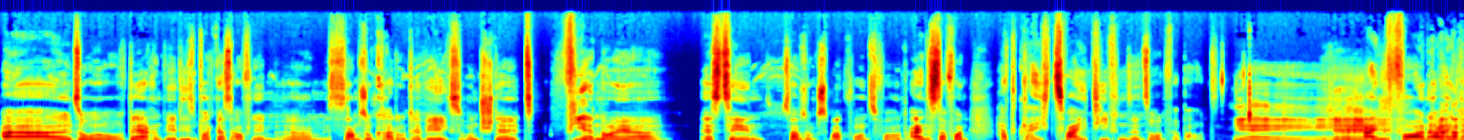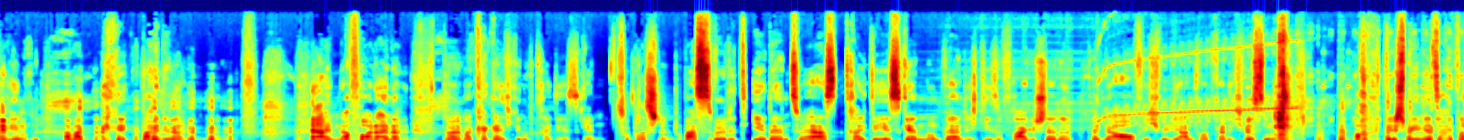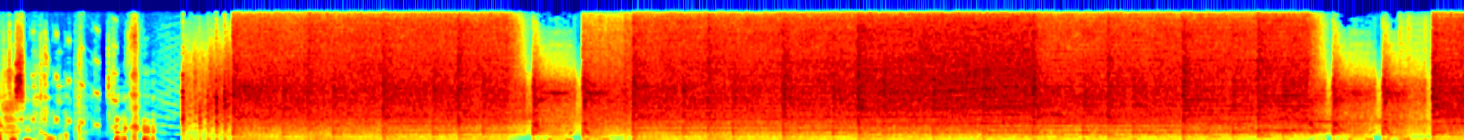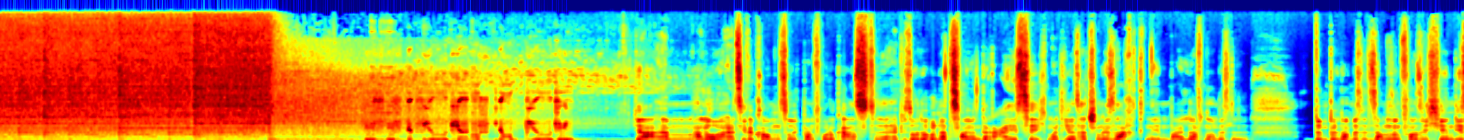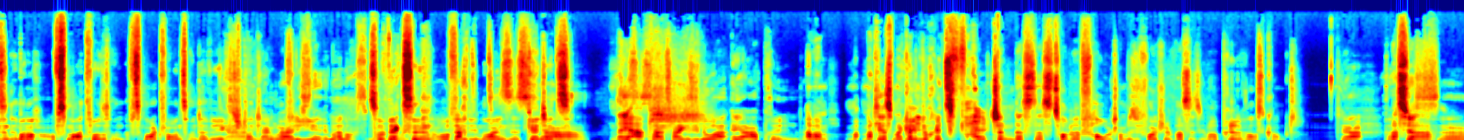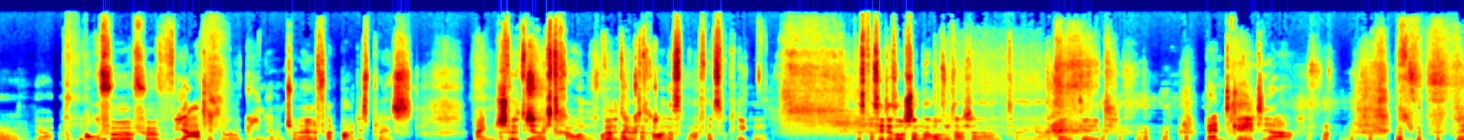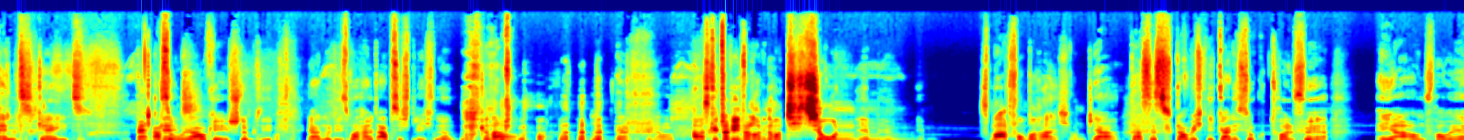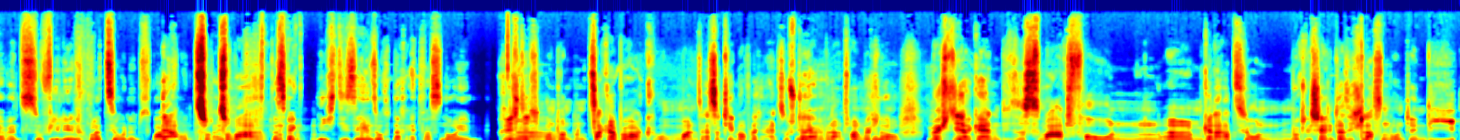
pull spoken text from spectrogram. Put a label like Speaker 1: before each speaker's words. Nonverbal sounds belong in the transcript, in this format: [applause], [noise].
Speaker 1: Also, während wir diesen Podcast aufnehmen, ähm, ist Samsung gerade unterwegs und stellt vier neue S10 Samsung Smartphones vor und eines davon hat gleich zwei Tiefensensoren verbaut.
Speaker 2: Yay.
Speaker 1: Einen vorne,
Speaker 2: Beide
Speaker 1: einen
Speaker 2: nach
Speaker 1: nach hinten. Man- [laughs] Beide nach hinten, ja. Einen nach vorne, einen nach hinten. Weil man kann gar nicht genug 3D scannen.
Speaker 2: Super.
Speaker 3: Das stimmt.
Speaker 1: Was würdet ihr denn zuerst 3D scannen? Und während ich diese Frage stelle, fällt mir auf, ich will die Antwort gar nicht wissen. [laughs] Und wir spielen jetzt einfach das Intro ab. Danke.
Speaker 4: This is the future of computing.
Speaker 2: Ja, ähm, hallo, herzlich willkommen zurück beim Fotocast, äh, Episode 132. Matthias hat schon gesagt, nebenbei läuft noch ein bisschen, dümpelt noch ein bisschen Samsung vor sich hin. Die sind immer noch auf Smartphones, auf Smartphones unterwegs,
Speaker 1: Ja,
Speaker 2: statt irgendwie
Speaker 1: ne? immer noch
Speaker 2: zu wechseln auf
Speaker 1: Dachte,
Speaker 2: die neuen
Speaker 1: dieses
Speaker 2: Gadgets.
Speaker 1: Jahr,
Speaker 3: Naja.
Speaker 1: Jahr zeigen sie nur AR-Brillen.
Speaker 3: Aber
Speaker 1: ich.
Speaker 3: Matthias, man kann die
Speaker 2: Eben.
Speaker 3: doch jetzt falten, dass das tolle Fold, haben sie sich vorgestellt, was jetzt im April rauskommt.
Speaker 1: Ja,
Speaker 3: was
Speaker 1: das
Speaker 3: ja-
Speaker 1: ist, äh, ja.
Speaker 3: Auch für, für VR-Technologien eventuell, faltbare Displays. Ein
Speaker 2: Da Würdet ihr euch trauen, würdet ihr euch
Speaker 3: könnte.
Speaker 2: trauen, das Smartphone zu knicken? Das passiert ja so schon in der Hosentasche und äh, ja, Bandgate. [laughs]
Speaker 3: Bandgate, ja.
Speaker 1: Bandgate?
Speaker 3: Bandgate.
Speaker 1: Ach so, ja, okay, stimmt. Ja, nur diesmal halt absichtlich, ne?
Speaker 3: Genau. [laughs]
Speaker 1: Ja, genau.
Speaker 3: Aber es gibt auf jeden Fall noch Innovationen im, im, im Smartphone-Bereich und
Speaker 1: Ja,
Speaker 3: äh,
Speaker 1: das ist, glaube ich, gar nicht so toll für AR und VR, wenn es zu viele Innovationen im Smartphone
Speaker 3: ja zu, zumal
Speaker 1: Das weckt nicht die Sehnung nach etwas Neuem.
Speaker 3: Richtig,
Speaker 2: Ja.
Speaker 3: und, und, und Zuckerberg, um mal ins erste Thema vielleicht einzusteigen,
Speaker 1: Ja,
Speaker 3: wenn wir da anfangen möchten,
Speaker 1: genau.
Speaker 3: möchte ja gerne diese Smartphone-Generation möglichst schnell hinter sich lassen und in die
